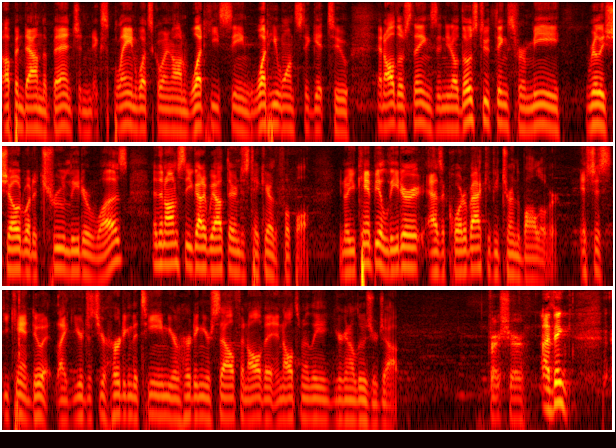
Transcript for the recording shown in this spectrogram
up and down the bench, and explain what's going on, what he's seeing, what he wants to get to, and all those things. And you know, those two things for me really showed what a true leader was. And then honestly, you got to be out there and just take care of the football. You know, you can't be a leader as a quarterback if you turn the ball over it's just you can't do it. Like you're just you're hurting the team, you're hurting yourself, and all of it, and ultimately you're going to lose your job. For sure. I think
